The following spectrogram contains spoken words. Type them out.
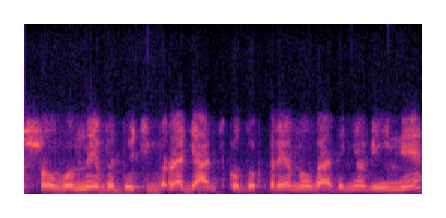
що вони ведуть радянську доктрину ведення війни,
